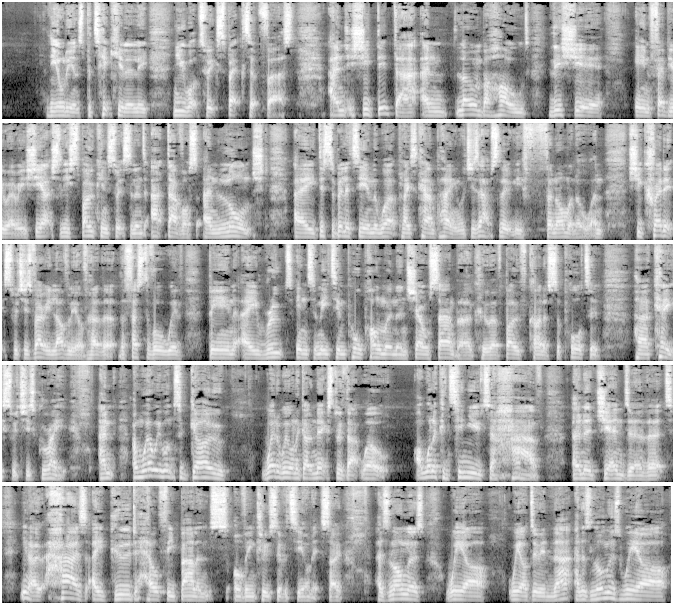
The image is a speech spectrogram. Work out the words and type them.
the audience particularly knew what to expect at first. And she did that. And lo and behold, this year in February, she actually spoke in Switzerland at Davos and launched a disability in the workplace campaign, which is absolutely phenomenal. And she credits, which is very lovely of her, the, the festival with being a route into meeting Paul Polman and Sheryl Sandberg, who have both kind of supported her case, which is great. And, and where we want to go, where do we want to go next with that? Well, I want to continue to have an agenda that, you know, has a good, healthy balance of inclusivity on it. So as long as we are, we are doing that and as long as we are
